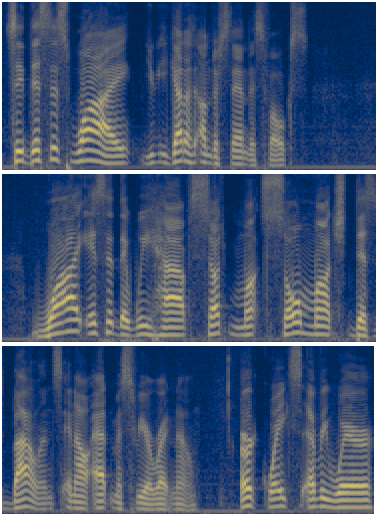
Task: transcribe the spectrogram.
See, this is why you, you got to understand this, folks. Why is it that we have such much, so much disbalance in our atmosphere right now? Earthquakes everywhere.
